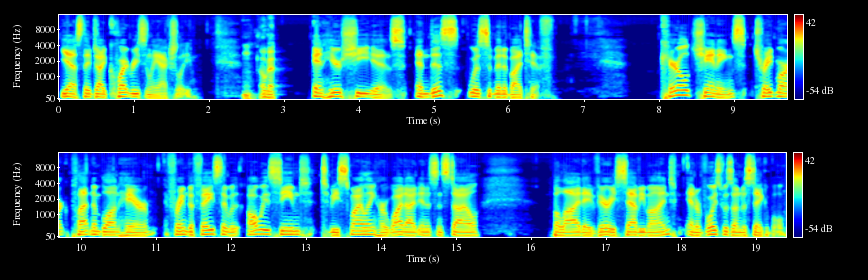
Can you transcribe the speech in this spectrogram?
Yes, they've died quite recently, actually. Mm, okay. And here she is. And this was submitted by Tiff. Carol Channing's trademark platinum blonde hair framed a face that always seemed to be smiling. Her wide eyed, innocent style belied a very savvy mind, and her voice was unmistakable.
